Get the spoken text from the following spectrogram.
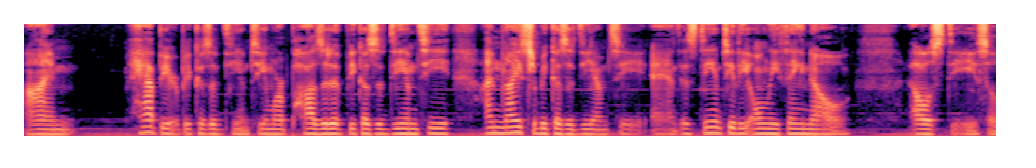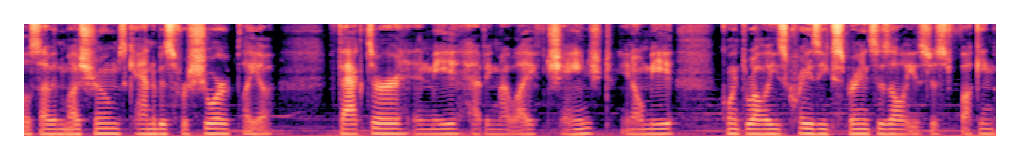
I'm happier because of DMT, more positive because of DMT. I'm nicer because of DMT. And is DMT the only thing? No. LSD, psilocybin mushrooms, cannabis for sure play a factor in me having my life changed. You know, me going through all these crazy experiences, all these just fucking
